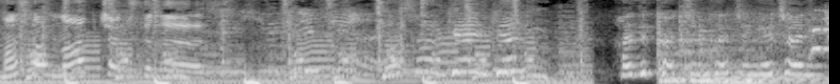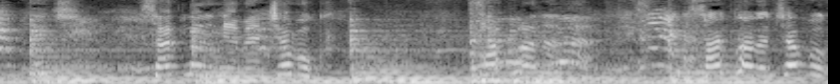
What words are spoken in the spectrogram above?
Masal ne yapacaksınız? Masal gel gel. Hadi kaçın kaçın geç anne geç. Saklanın hemen çabuk. Saklanın. Saklanın çabuk.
